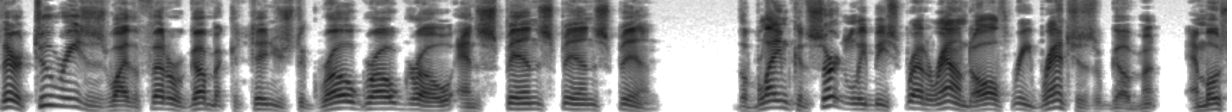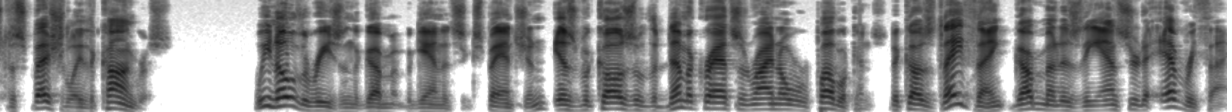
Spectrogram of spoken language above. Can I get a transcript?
There are two reasons why the federal government continues to grow, grow, grow, and spin, spin, spin. The blame can certainly be spread around to all three branches of government, and most especially the Congress. We know the reason the government began its expansion is because of the Democrats and RINO Republicans, because they think government is the answer to everything.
